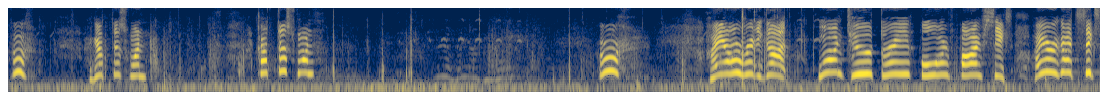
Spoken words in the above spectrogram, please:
Whew. I got this one. I got this one. Whew. I already got one, two, three, four, five, six. I already got six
